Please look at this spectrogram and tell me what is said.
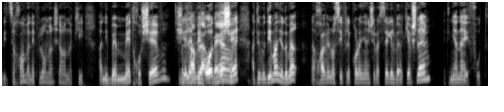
ניצחון, ואני אפילו אומר שער נקי. אני באמת חושב שיהיה להם מאוד להמר. קשה. אתם יודעים מה אני עוד אומר? אנחנו חייבים להוסיף לכל העניין של הסגל וההרכב שלהם את עניין העייפות.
